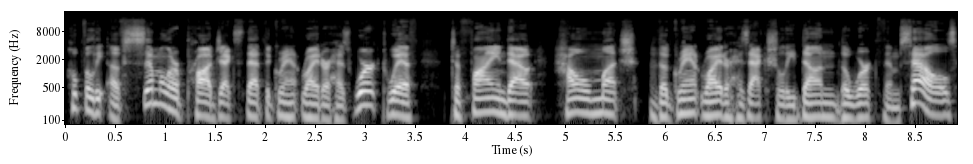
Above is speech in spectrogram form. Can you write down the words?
hopefully of similar projects that the grant writer has worked with to find out how much the grant writer has actually done the work themselves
